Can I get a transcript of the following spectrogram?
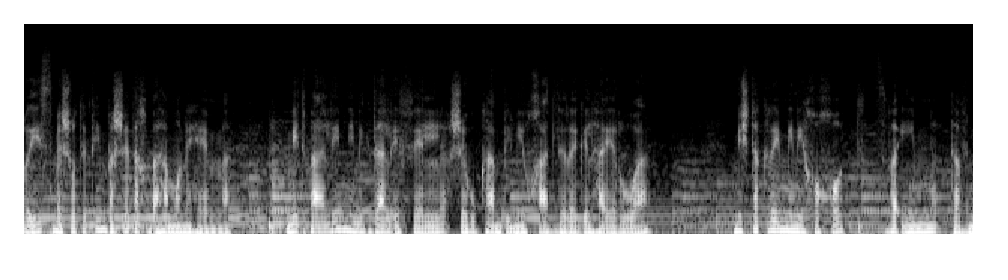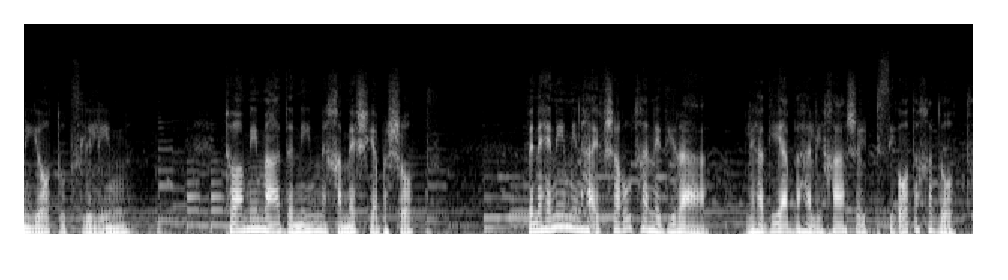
פריס משוטטים בשטח בהמוניהם, מתפעלים ממגדל אפל שהוקם במיוחד לרגל האירוע, משתכרים מניחוחות, צבעים, תבניות וצלילים, תואמים מעדנים מחמש יבשות, ונהנים מן האפשרות הנדירה להגיע בהליכה של פסיעות אחדות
